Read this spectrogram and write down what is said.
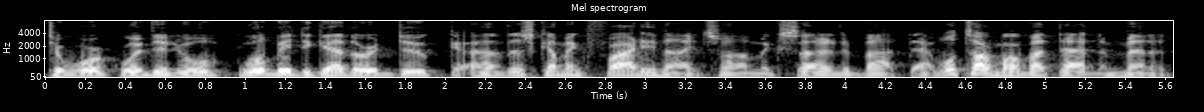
to work with you. And we'll, we'll be together at Duke uh, this coming Friday night, so I'm excited about that. We'll talk more about that in a minute.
